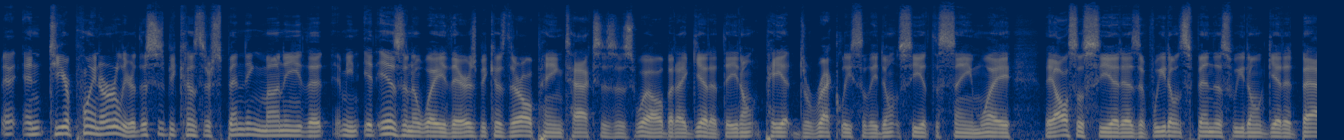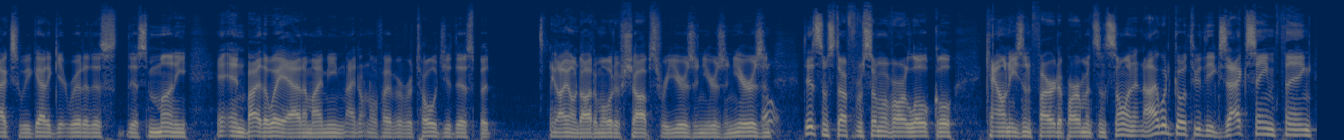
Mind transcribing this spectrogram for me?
And, and to your point earlier, this is because they're spending money that I mean, it is in a way theirs because they're all paying taxes as well. But I get it; they don't pay it directly, so they don't see it the same way. They also see it as if we don't spend this, we don't get it back. So we got to get rid of this this money. And, and by the way, Adam, I mean, I don't know if I've ever told you this, but you know, I owned automotive shops for years and years and years, and oh. did some stuff for some of our local counties and fire departments and so on. And I would go through the exact same thing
